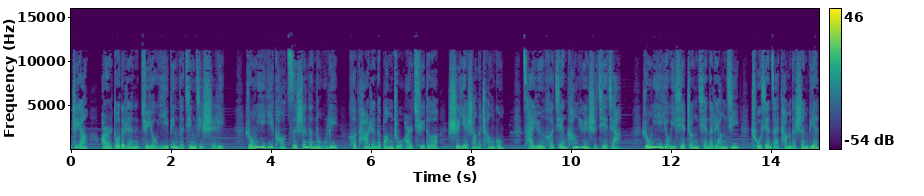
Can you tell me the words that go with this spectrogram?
这样，耳朵的人具有一定的经济实力，容易依靠自身的努力和他人的帮助而取得事业上的成功，财运和健康运势皆佳，容易有一些挣钱的良机出现在他们的身边。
